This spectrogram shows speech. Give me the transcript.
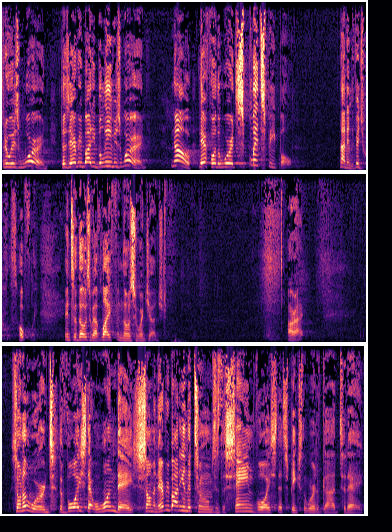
Through His Word. Does everybody believe His Word? No. Therefore, the Word splits people. Not individuals, hopefully. Into those who have life and those who are judged. All right. So, in other words, the voice that will one day summon everybody in the tombs is the same voice that speaks the word of God today.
